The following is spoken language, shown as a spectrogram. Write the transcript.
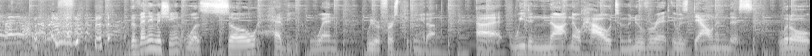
the vending machine was so heavy when we were first picking it up. Uh, we did not know how to maneuver it. It was down in this little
